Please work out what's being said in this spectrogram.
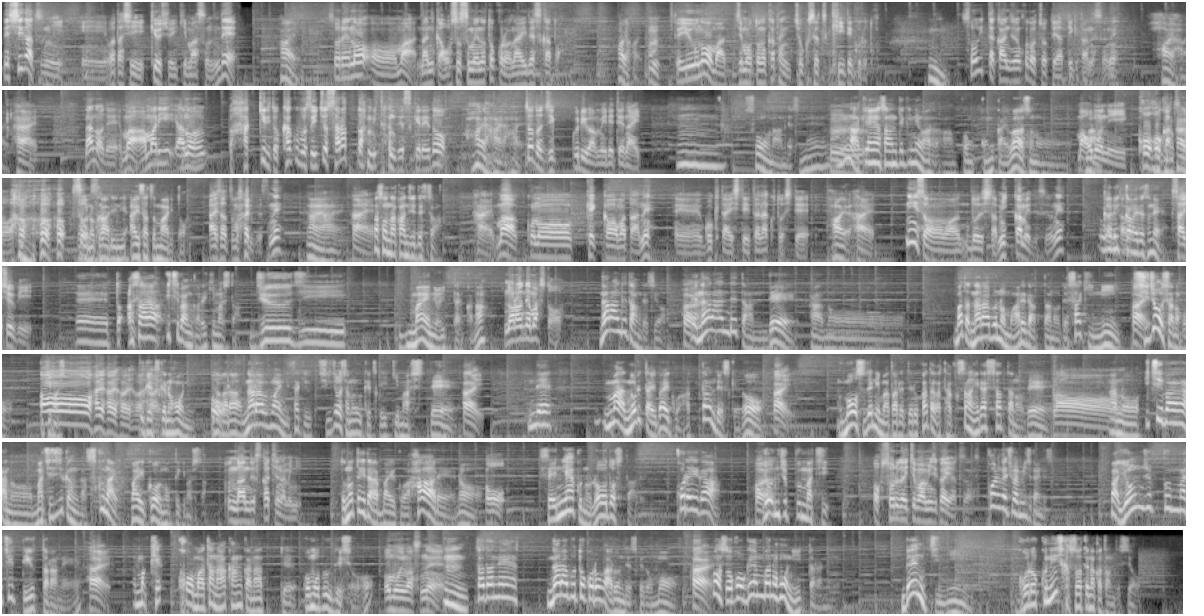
で4月に、えー私九州行きますんではい。それの、おまあ、何かおすすめのところないですかと、はいはい。うん、っていうのを、まあ、地元の方に直接聞いてくるとうん。そういった感じのことをちょっとやってきたんですよねはいはい。はいなのでまああまりあのはっきりと各ブース一応さらっとは見たんですけれどはいはいはい。ちょっとじっくりは見れてないうーん。そうなんですね。んほんなら、ケンヤさん的には、あこん今回は、その、まあ主に広報活動 その代わりに挨拶回りと。挨拶回りですねはいはい。まはいあ、。そんな感じですわ。はい。まあ、この結果はまたね、えーご期待していただくとして、はいはい。はい。兄さんはどうでした ?3 日目ですよね。僕3日目ですね。最終日。えーっと、朝一番から行きました。10時前には行ったんかな。並んでました？並んでたんですよ。はいで、並んでたんで、あのーまた並ぶのもあれだったので、先にはい試乗車の方、ああ、はいはいはいはい、はい。受付の方に。だから、並ぶ前に先、試乗車の受付行きまして、はい。で、まあ、乗りたいバイクはあったんですけど、はい。もうすでに待たれてる方がたくさんいらっしゃったので、あの、一番、あの、待ち時間が少ないバイクを乗ってきました。何ですかちなみに。と乗ってきたバイクは、ハーレーのお1200のロードスターです。これがはい。40分待ち。あ、それが一番短いやつなんです。これが一番短いんです。まあ、40分待ちって言ったらね、はい。まあ、結構待たなあかんかなって思うでしょ？思いますね。うん。ただね、並ぶところがあるんですけども、はい。まあ、そこ現場の方に行ったらね、ベンチに5、6人しか座ってなかったんですよ。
